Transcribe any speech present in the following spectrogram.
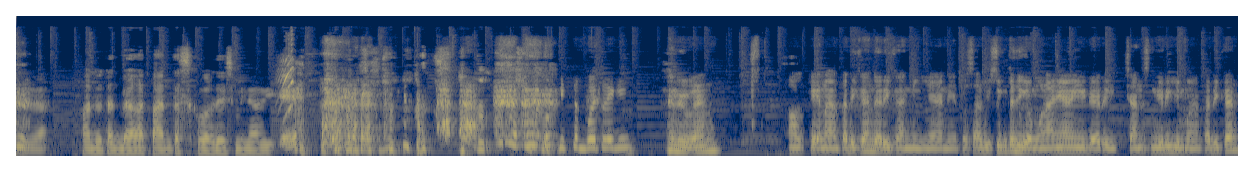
Gila. Panutan banget pantas keluar dari seminari. Eh, Disebut lagi. Aduh kan. Oke, nah tadi kan dari Kania nih. Terus habis itu kita juga mau nanya nih dari Chan sendiri gimana? Tadi kan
